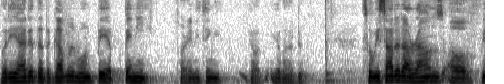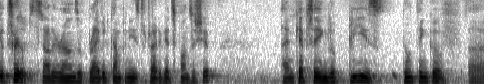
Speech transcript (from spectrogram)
But he added that the government won't pay a penny for anything you're, you're going to do. So we started our rounds of, we were thrilled, started rounds of private companies to try to get sponsorship and kept saying, look, please don't think of uh,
